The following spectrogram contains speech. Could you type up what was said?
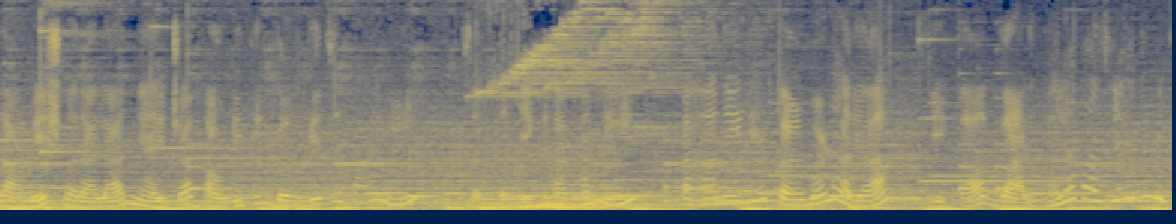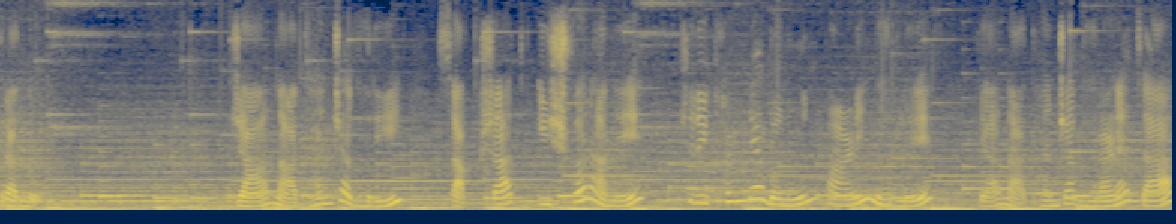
रामेश्वराला न्यायच्या कावडीतील गंगेचे पाणी संत एकनाथांनी तहानेने तळमळणाऱ्या एका गाढवाला पाजले होते मित्रांनो. ज्या नाथांच्या घरी साक्षात ईश्वराने श्रीखंड्या बनवून पाणी भरले त्या नाथांच्या घराण्याचा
